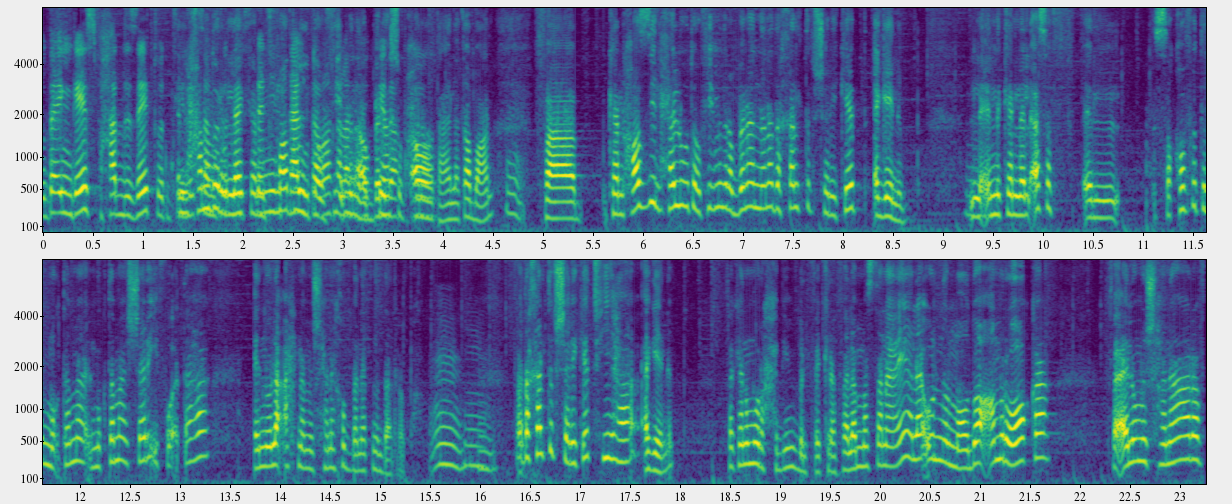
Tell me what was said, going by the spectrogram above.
وده إنجاز في حد ذاته أنت لسه الحمد لله كان فضل وتوفيق من ربنا. سبحانه آه. وتعالى طبعا مم. فكان حظي الحلو وتوفيق من ربنا إن أنا دخلت في شركات أجانب لأن كان للأسف ثقافة المجتمع المجتمع الشرقي في وقتها إنه لأ إحنا مش هناخد بنات ندربها مم. فدخلت في شركات فيها أجانب فكانوا مرحبين بالفكرة فلما الصناعية لقوا إن الموضوع أمر واقع فقالوا مش هنعرف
